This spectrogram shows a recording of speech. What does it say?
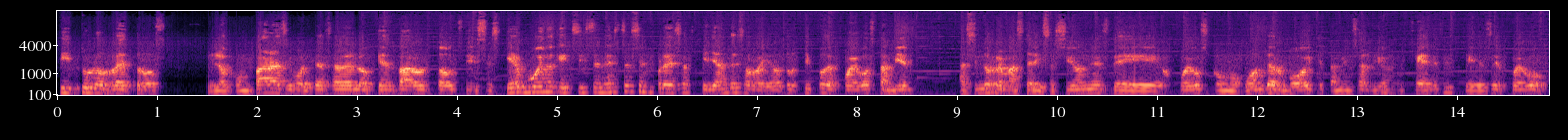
títulos retros, y lo comparas y volteas a ver lo que es Battletoads, dices, qué bueno que existen estas empresas que ya han desarrollado otro tipo de juegos también, haciendo remasterizaciones de juegos como Wonder Boy, que también salió en Genesis, que ese juego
